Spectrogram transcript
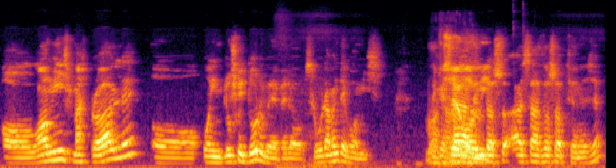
o Gomis más probable o, o incluso Iturbe pero seguramente Gomis Vamos a a esas dos opciones ¿eh?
